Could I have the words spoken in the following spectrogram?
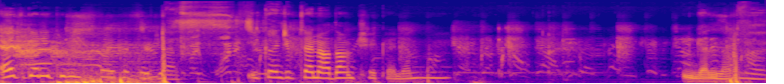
Edgar 2000 strike yapacağız. İlk önce bir tane adam çekelim. Gel lan.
